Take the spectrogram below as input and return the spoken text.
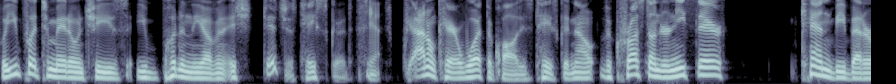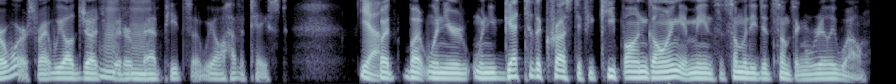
but you put tomato and cheese, you put in the oven, it it just tastes good. Yeah. I don't care what the quality is, it tastes good. Now the crust underneath there can be better or worse, right? We all judge good or Mhm. bad pizza. We all have a taste. Yeah. But but when you're when you get to the crust, if you keep on going, it means that somebody did something really well.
